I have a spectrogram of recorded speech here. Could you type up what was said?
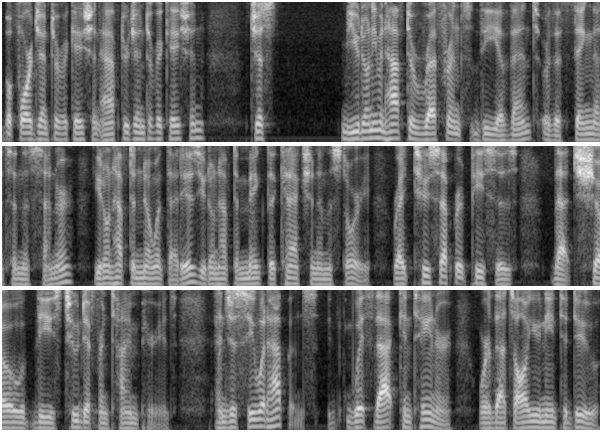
before gentrification, after gentrification. Just you don't even have to reference the event or the thing that's in the center. You don't have to know what that is. You don't have to make the connection in the story. Write two separate pieces that show these two different time periods and just see what happens with that container where that's all you need to do.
